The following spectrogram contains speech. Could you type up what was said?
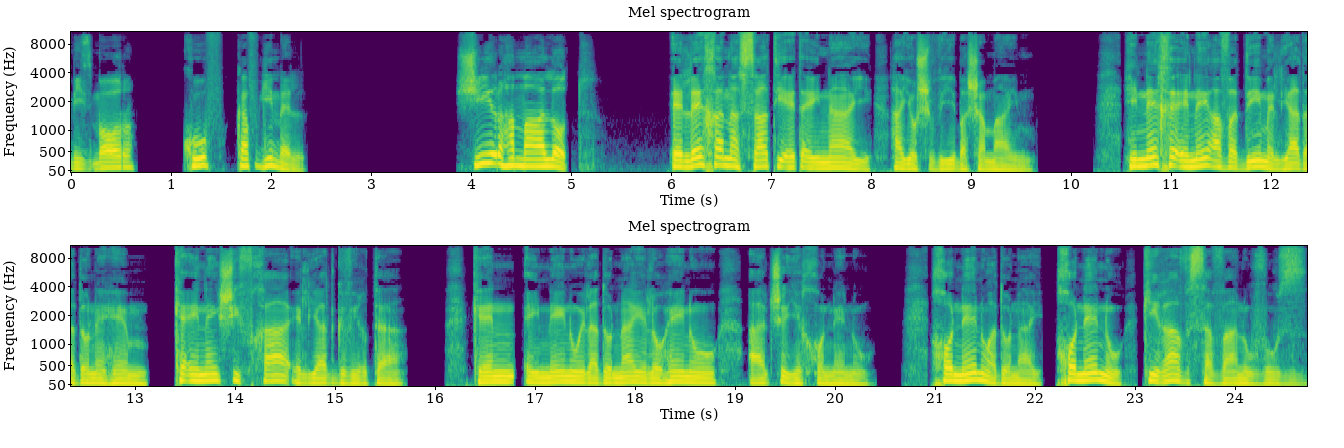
מזמור קכ"ג שיר המעלות אליך נשאתי את עיני, היושבי בשמיים. הנה כעיני עבדים אל יד אדוניהם, כעיני שפחה אל יד גבירתה. כן עינינו אל אדוני אלוהינו, עד שיחוננו. חוננו, אדוני, חוננו, כי רב שבענו בוז.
